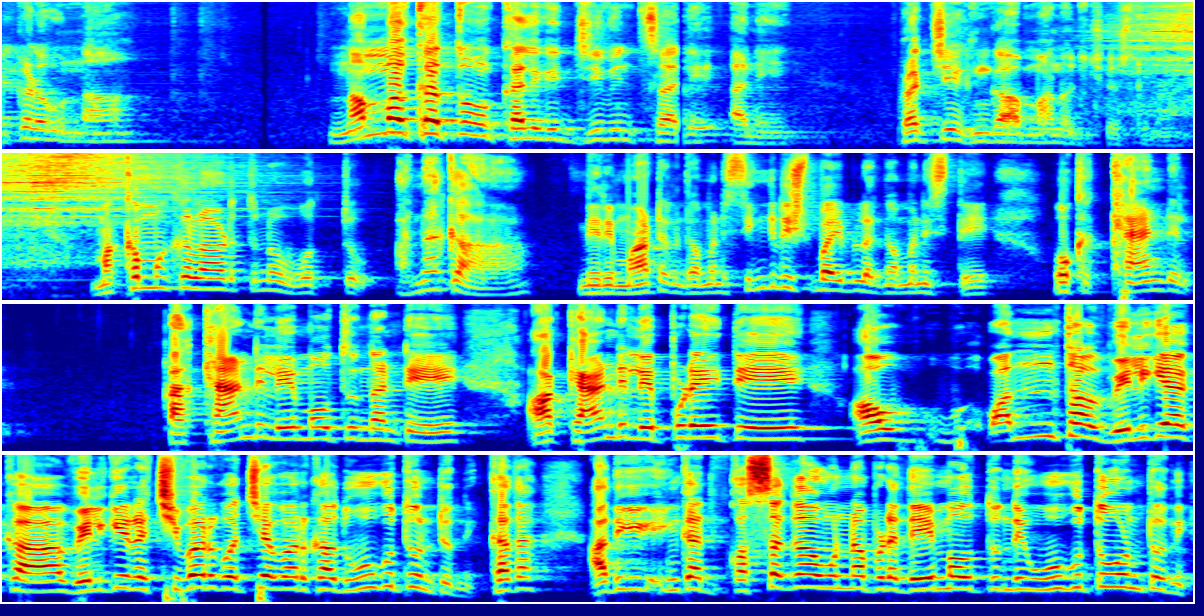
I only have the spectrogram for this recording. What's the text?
ఎక్కడ ఉన్నా నమ్మకత్వం కలిగి జీవించాలి అని ప్రత్యేకంగా మనం చేస్తున్నాం. మకమకలాడుతున్న ఒత్తు అనగా మీరు మాటను గమనిస్తే ఇంగ్లీష్ బైబిల్లో గమనిస్తే ఒక క్యాండిల్ ఆ క్యాండిల్ ఏమవుతుందంటే ఆ క్యాండిల్ ఎప్పుడైతే ఆ అంతా వెలిగాక వెలిగిన చివరికి వచ్చే వరకు అది ఊగుతుంటుంది కదా? అది ఇంకా కొత్తగా ఉన్నప్పుడు అది ఏమవుతుంది? ఊగుతూ ఉంటుంది.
